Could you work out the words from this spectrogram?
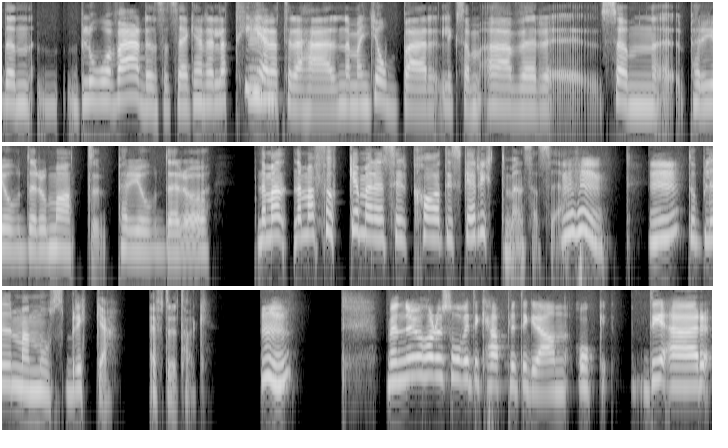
den blå världen så att säga, kan relatera Mm. till det här när man jobbar liksom över eh, sömnperioder och matperioder. Och när, man, när man fuckar med den cirkadiska rytmen, så att säga, Mhm. Mm. då blir man mosbricka efter ett tag. Mm. Men nu har du sovit i kapp lite grann och det är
